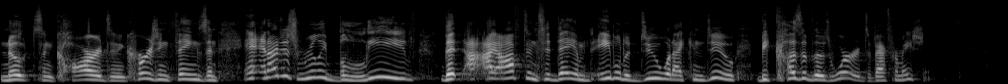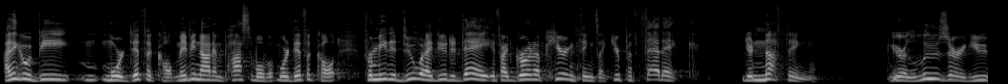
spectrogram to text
notes and cards and encouraging things. And, and I just really believe that I often today am able to do what I can do because of those words of affirmation. I think it would be more difficult, maybe not impossible, but more difficult for me to do what I do today if I'd grown up hearing things like, you're pathetic, you're nothing, you're a loser, you,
